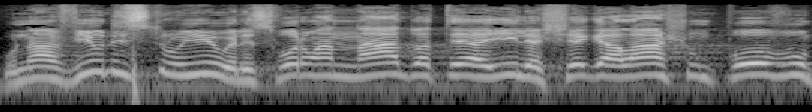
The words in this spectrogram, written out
O navio destruiu, eles foram a nado até a ilha. Chega lá, acha um povo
